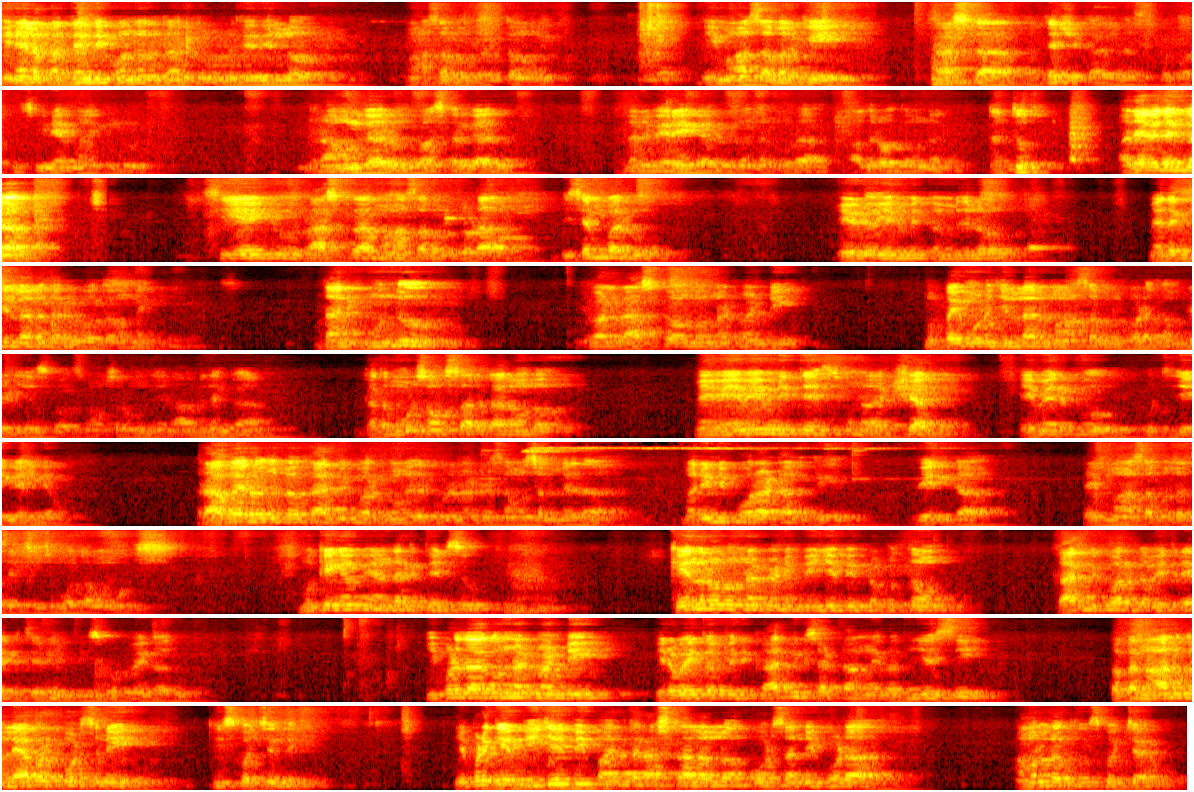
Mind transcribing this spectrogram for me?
ఈ నెల పద్దెనిమిది పంతొమ్మిది తారీఖు రెండు తేదీల్లో మహాసభలు జరుగుతూ ఉన్నాయి. ఈ మహాసభలకి రాష్ట్ర అధ్యక్ష కార్యదర్శితో పాటు సీనియర్ నాయకులు రాములు గారు భాస్కర్ గారు అలానే వీరయ్య గారు వీళ్ళందరూ కూడా హాజరవుతూ ఉన్నారు. అదేవిధంగా సిఐటి రాష్ట్ర మహాసభలు కూడా డిసెంబరు ఏడు ఎనిమిది తొమ్మిదిలో మెదక్ జిల్లాలో జరగబోతూ ఉన్నాయి దానికి ముందు ఇవాళ రాష్ట్రంలో ఉన్నటువంటి ముప్పై మూడు జిల్లాల మహాసభలు కూడా కంప్లీట్ చేసుకోవాల్సిన అవసరం ఉంది. ఆ విధంగా గత మూడు సంవత్సరాల కాలంలో మేము ఏమేమి నిర్దేశించుకున్న లక్ష్యాలు ఏ మేరకు పూర్తి చేయగలిగాం? రాబోయే రోజుల్లో కార్మిక వర్గం ఎదుర్కొన్నటువంటి సమస్యల మీద మరిన్ని పోరాటాలకి వేదిక రేపు మహాసభలో చర్చించబోతా ముఖ్యంగా మీ అందరికీ తెలుసు కేంద్రంలో ఉన్నటువంటి బీజేపీ ప్రభుత్వం కార్మిక వర్గ వ్యతిరేక చర్యలు తీసుకోవడమే కాదు. ఇప్పటిదాకా ఉన్నటువంటి ఇరవై తొమ్మిది కార్మిక చట్టాలని రద్దు చేసి ఒక నాలుగు లేబర్ కోడ్స్ని తీసుకొచ్చింది. ఇప్పటికే బీజేపీ పాలిత రాష్ట్రాలలో కోడ్స్ అన్నీ కూడా అమల్లోకి తీసుకొచ్చారు.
